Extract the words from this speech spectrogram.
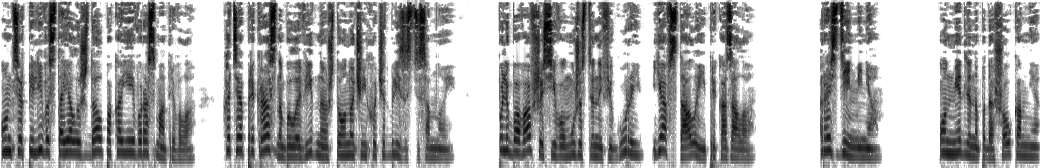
Он терпеливо стоял и ждал, пока я его рассматривала, хотя прекрасно было видно, что он очень хочет близости со мной. Полюбовавшись его мужественной фигурой, я встала и приказала. «Раздень меня». Он медленно подошел ко мне,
